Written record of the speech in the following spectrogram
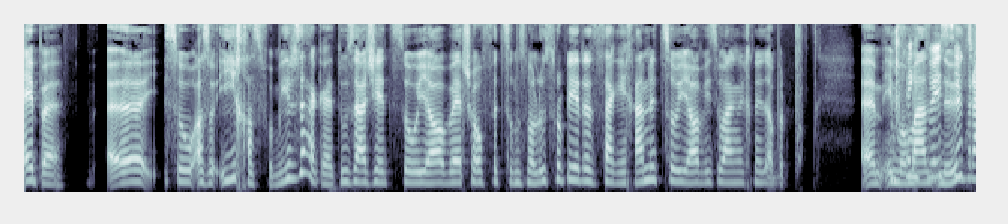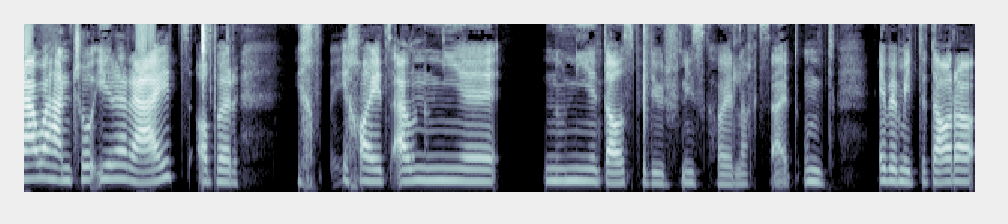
Eben, äh, so, also ich kann es von mir sagen. Du sagst jetzt so, ja, wärst offen, um es mal auszuprobieren. Das sage ich auch nicht so, ja, wieso eigentlich nicht, aber ähm, im ich Moment finde, gewisse nicht. Frauen haben schon ihren Reiz, aber ich, ich habe jetzt auch noch nie, noch nie das Bedürfnis gehabt, ehrlich gesagt. Und eben mit der Dara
